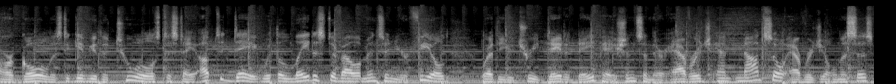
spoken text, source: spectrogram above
Our goal is to give you the tools to stay up to date with the latest developments in your field, whether you treat day to day patients and their average and not so average illnesses,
